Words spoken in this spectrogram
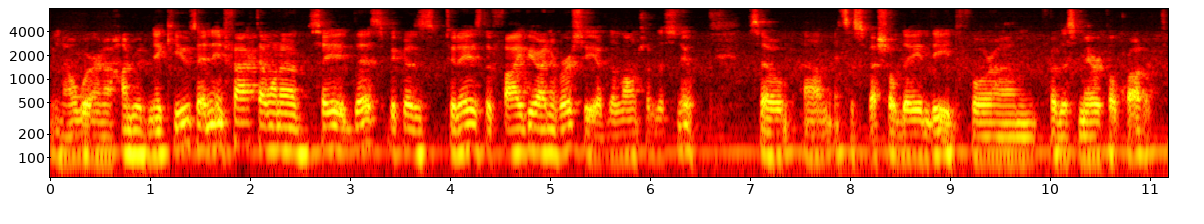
you know, we're in 100 NICUs. And in fact, I want to say this because today is the five year anniversary of the launch of the SNOO. So um, it's a special day indeed for, um, for this miracle product.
